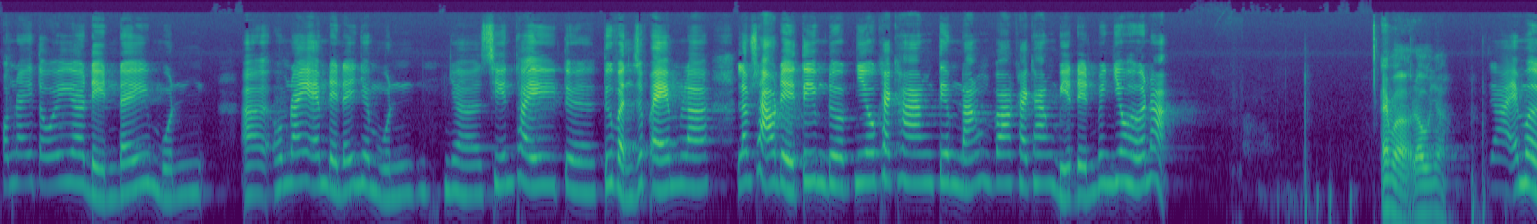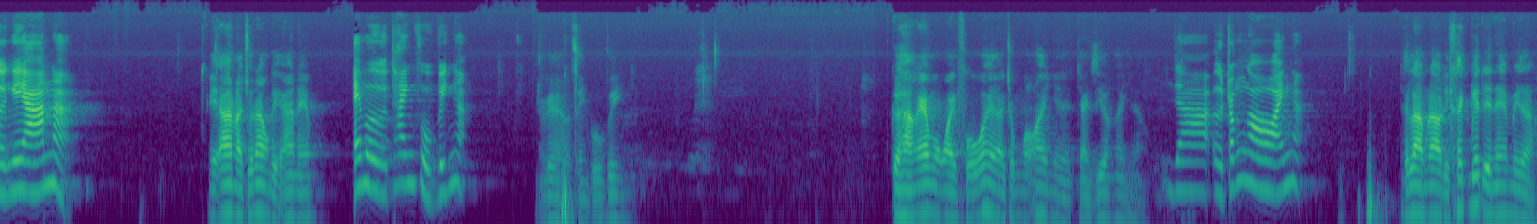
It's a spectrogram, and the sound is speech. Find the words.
Hôm nay tôi à, đến đây muốn à, hôm nay em đến đây như muốn nhờ, xin thầy tư, tư vấn giúp em là làm sao để tìm được nhiều khách hàng tiềm năng và khách hàng biết đến mình nhiều hơn ạ. Em ở đâu nhỉ? Dạ em ở Nghệ An ạ. Nghệ An là chỗ nào Nghệ An em? Em ở thành phố Vinh ạ. Ok, ở thành phố Vinh. Cửa hàng em ở ngoài phố hay là trong ngõ hay là nhà riêng hay nào? Dạ ở trong ngò anh ạ. Thế làm nào để khách biết đến em bây giờ?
